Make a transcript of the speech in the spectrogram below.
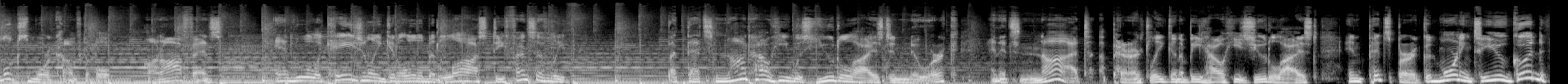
looks more comfortable on offense, and who will occasionally get a little bit lost defensively. But that's not how he was utilized in Newark, and it's not apparently going to be how he's utilized in Pittsburgh. Good morning to you. Good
